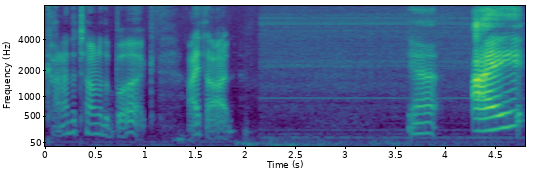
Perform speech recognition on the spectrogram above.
kind of the tone of the book. I thought. Yeah, I,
